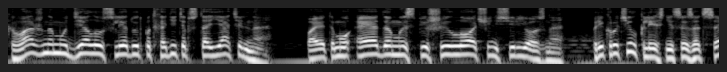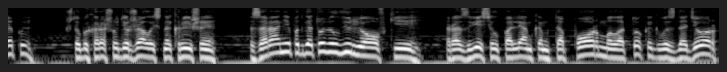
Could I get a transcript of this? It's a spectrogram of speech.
К важному делу следует подходить обстоятельно. Поэтому Эдам и спешил очень серьезно – прикрутил к лестнице зацепы, чтобы хорошо держалась на крыше, заранее подготовил веревки, развесил по лямкам топор, молоток и гвоздодер.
